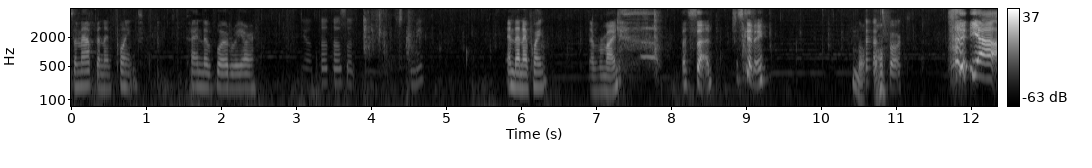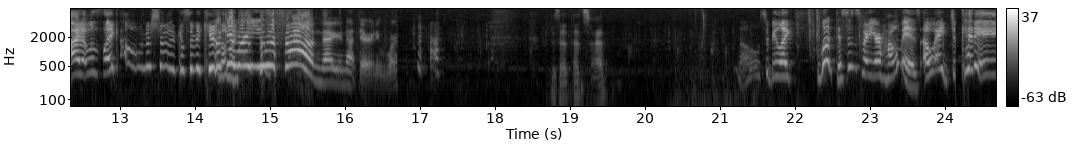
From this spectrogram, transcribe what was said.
the map and I point, kind of where we are, Yeah, that doesn't to me. and then I point. Never mind. That's sad. Just kidding. No. That's fucked. yeah, I was like, oh, I want to show you because it'd be cute. Look at like, where you were from. Now you're not there anymore. Is that that sad? No, to be like, look, this is where your home is. Oh wait, just kidding.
